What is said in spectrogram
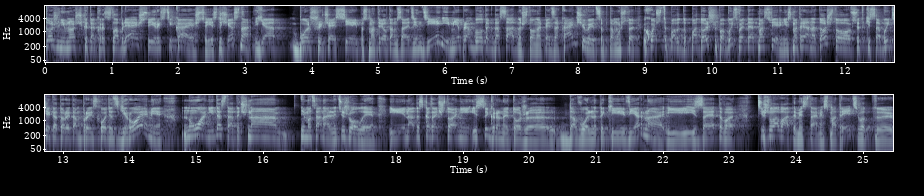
тоже немножечко так расслабляешься и растекаешься. Если честно, я большую часть серии посмотрел там за один день, и мне прям было так досадно, что он опять заканчивается, потому что хочется подольше побыть в этой атмосфере, несмотря на то, что все-таки события, которые там происходят с героями, ну, они достаточно эмоционально тяжелые. И надо сказать, что они и сыграны тоже довольно-таки верно, и из-за этого тяжеловато местами смотреть вот э,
